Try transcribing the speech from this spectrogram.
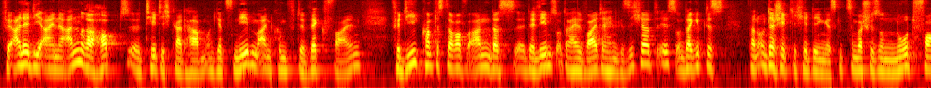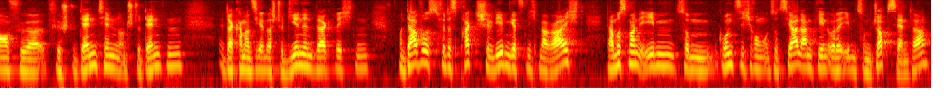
Für alle, die eine andere Haupttätigkeit haben und jetzt Nebeneinkünfte wegfallen, für die kommt es darauf an, dass äh, der Lebensunterhalt weiterhin gesichert ist. Und da gibt es dann unterschiedliche Dinge. Es gibt zum Beispiel so einen Notfonds für, für Studentinnen und Studenten. Da kann man sich an das Studierendenwerk richten. Und da, wo es für das praktische Leben jetzt nicht mehr reicht, da muss man eben zum Grundsicherung und Sozialamt gehen oder eben zum Jobcenter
